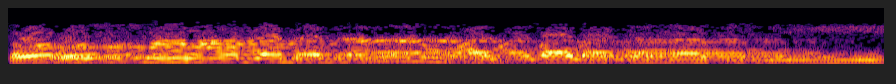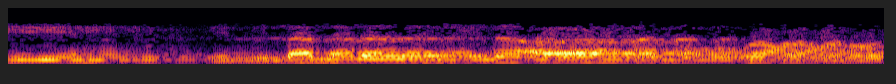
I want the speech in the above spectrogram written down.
ثم رددناه أسفل سافلين إلا الذين آمنوا وعملوا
